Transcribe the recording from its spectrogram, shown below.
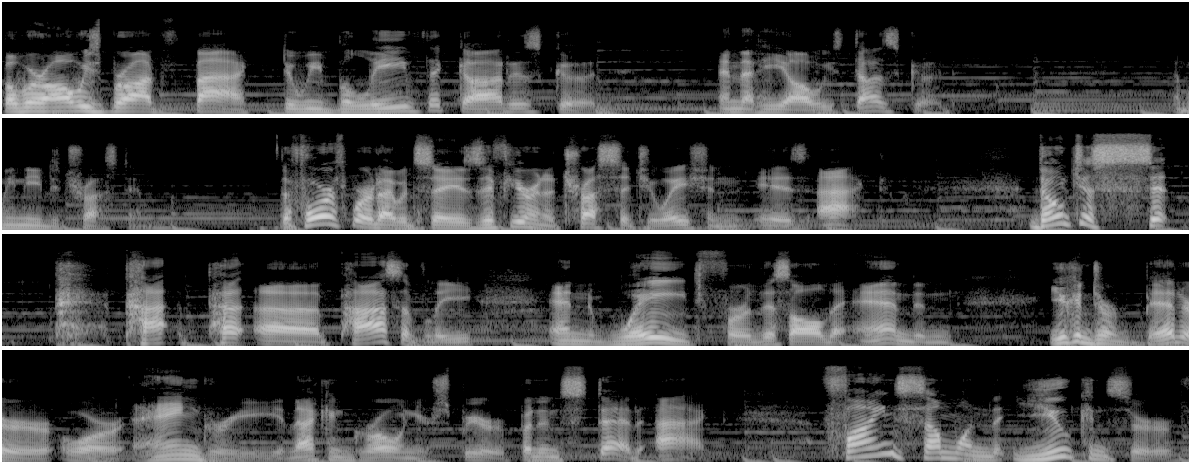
But we're always brought back do we believe that God is good and that He always does good? And we need to trust Him. The fourth word I would say is if you're in a trust situation, is act. Don't just sit pa- pa- uh, passively and wait for this all to end. And you can turn bitter or angry, and that can grow in your spirit. But instead, act. Find someone that you can serve.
